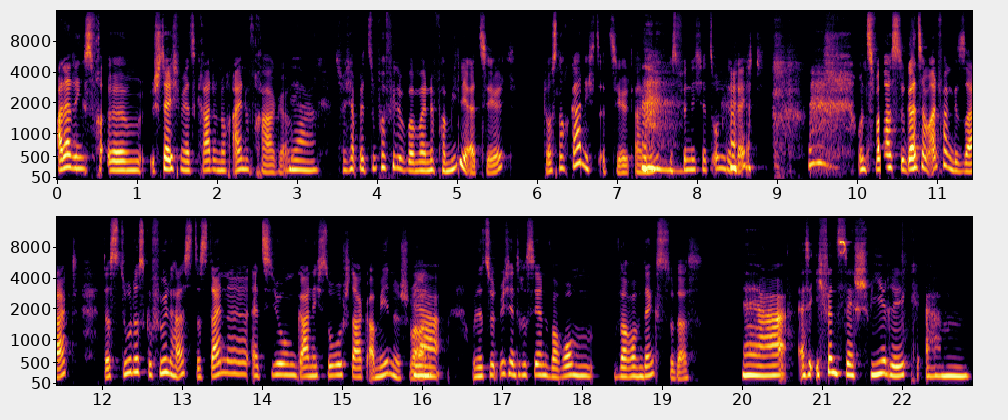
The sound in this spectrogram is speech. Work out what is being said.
Allerdings ähm, stelle ich mir jetzt gerade noch eine Frage. Ja. Also ich habe jetzt super viel über meine Familie erzählt. Du hast noch gar nichts erzählt, Anni. Das finde ich jetzt ungerecht. Und zwar hast du ganz am Anfang gesagt, dass du das Gefühl hast, dass deine Erziehung gar nicht so stark armenisch war. Ja. Und jetzt würde mich interessieren, warum, warum denkst du das? Naja, also ich finde es sehr schwierig. Ähm,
